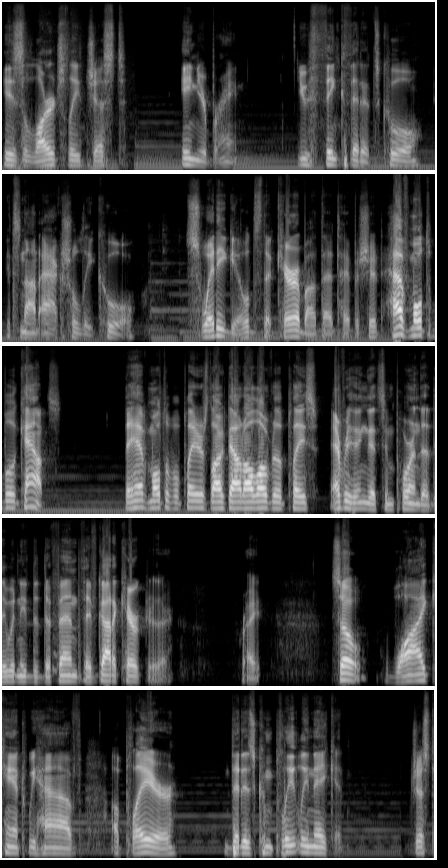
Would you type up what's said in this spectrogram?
is largely just in your brain. You think that it's cool, it's not actually cool. Sweaty guilds that care about that type of shit have multiple accounts. They have multiple players logged out all over the place. Everything that's important that they would need to defend, they've got a character there, right? So why can't we have a player that is completely naked, just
